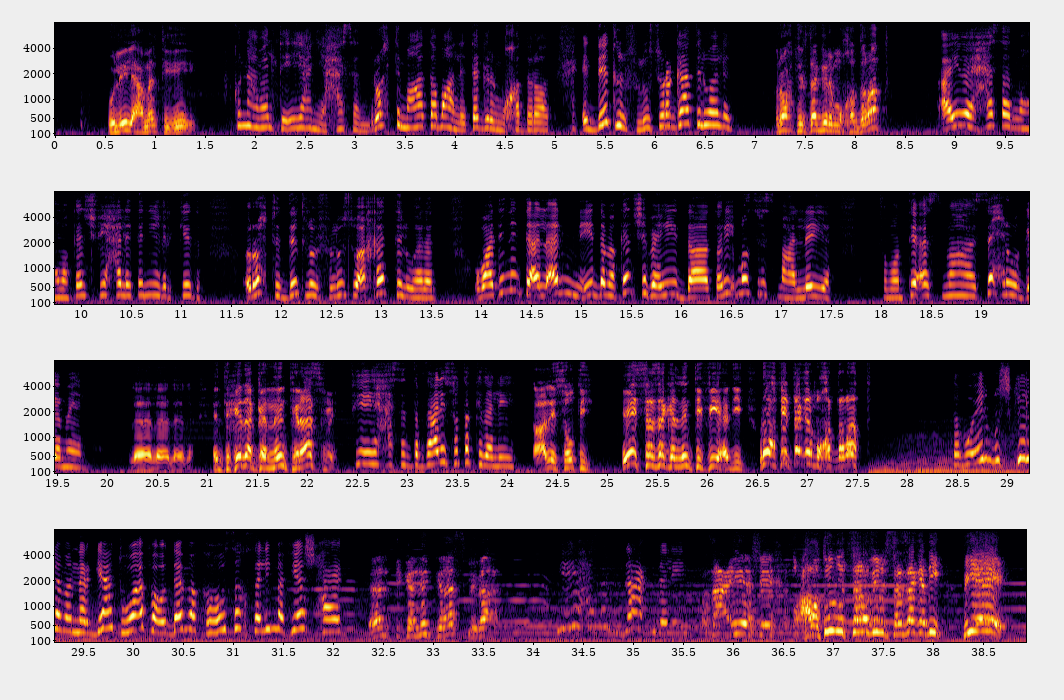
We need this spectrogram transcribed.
قولي لي عملتي إيه؟ كنا عملت إيه يعني يا حسن؟ رحت معاه طبعا لتاجر المخدرات. اديت له الفلوس ورجعت الولد. رحت لتاجر المخدرات؟ أيوه يا حسن ما هو ما كانش في حل تاني غير كده. رحت اديت له الفلوس وأخدت الولد. وبعدين أنت قلقان من إيه؟ ده ما كانش بعيد. ده طريق مصر إسماعيلية في منطقة اسمها السحر والجمال. لا لا لا لا. أنت كده اتجننتي رسمي. في إيه يا حسن؟ انت بتعلي صوتك كده ليه؟ علي صوتي. إيه السذاجة اللي أنت فيها دي؟ رحت لتاجر مخدرات طب وإيه المشكلة؟ ما أنا رجعت واقفة قدامك أهو ساق سليم ما فيهاش حاجة. أنت اتجننتي رسمي بقى. في إيه يا حسن؟ بتزعق كده ليه؟ بزعق إيه يا شيخ على طول بتصرفي بالسذاجه دي. في إيه؟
